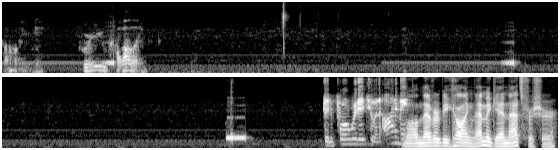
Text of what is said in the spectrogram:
calling me. Who are you calling? Been forwarded to an automated Well, I'll never be calling them again. That's for sure.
